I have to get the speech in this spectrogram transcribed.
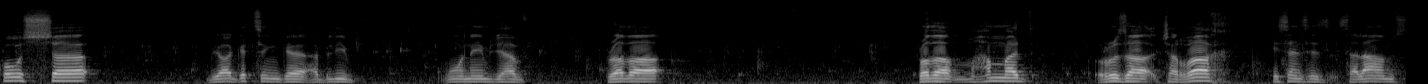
Course, uh, We are getting, uh, I believe, more names. You have brother, brother Muhammad Ruza Charrakh. He sends his salams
